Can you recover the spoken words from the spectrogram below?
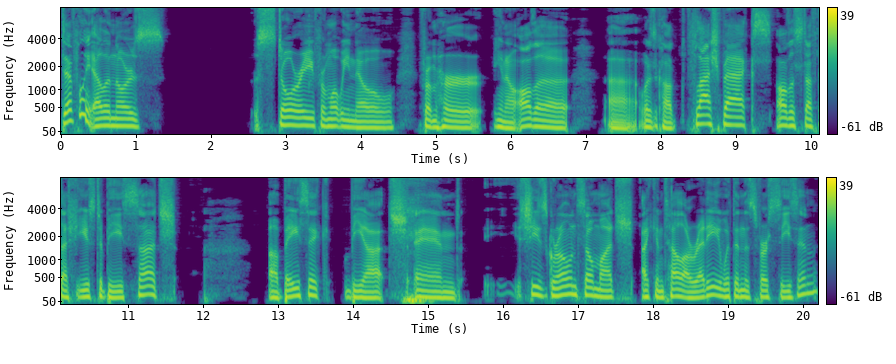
definitely Eleanor's story, from what we know from her, you know, all the uh, what is it called, flashbacks, all the stuff that she used to be, such a basic biatch and she's grown so much I can tell already within this first season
